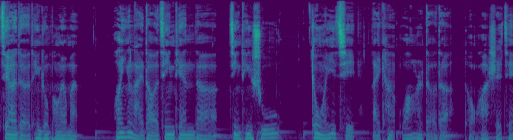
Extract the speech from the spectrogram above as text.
亲爱的听众朋友们，欢迎来到今天的静听书屋，跟我一起来看王尔德的童话世界。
